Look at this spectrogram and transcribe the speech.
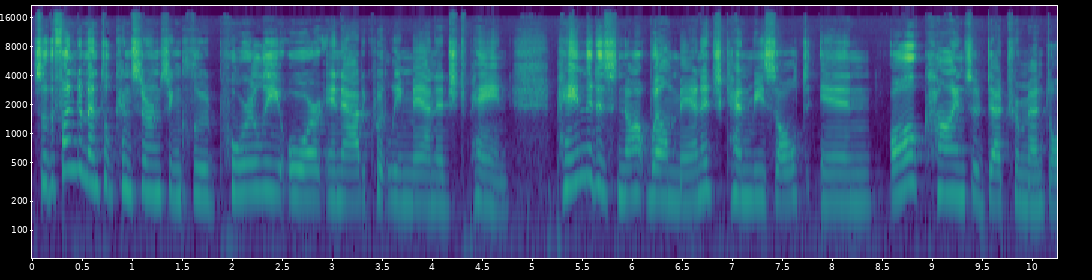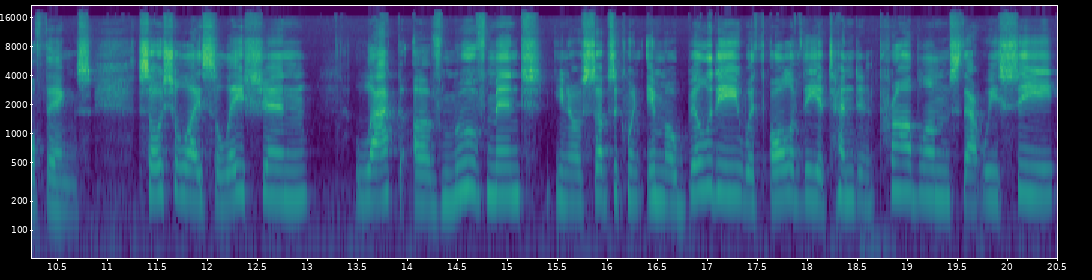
So, the fundamental concerns include poorly or inadequately managed pain. Pain that is not well managed can result in all kinds of detrimental things social isolation, lack of movement, you know, subsequent immobility with all of the attendant problems that we see,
